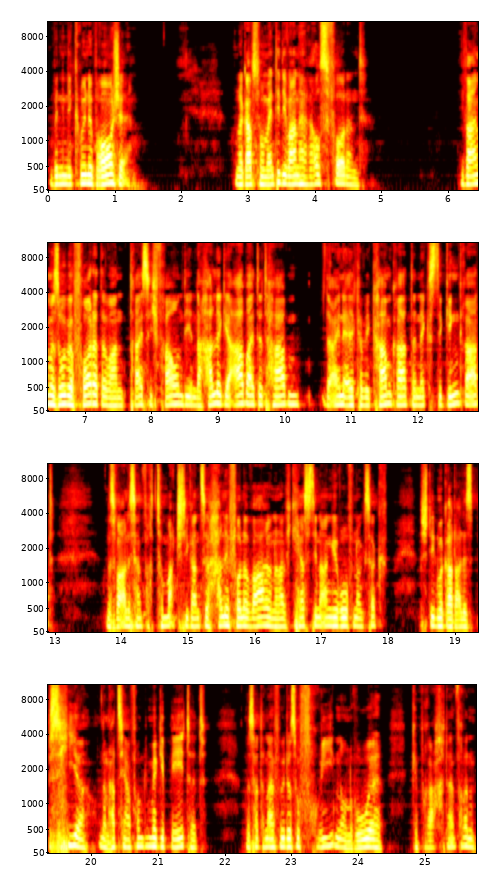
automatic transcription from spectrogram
und bin in die grüne Branche. Und da gab es Momente, die waren herausfordernd. Ich war immer so überfordert, da waren 30 Frauen, die in der Halle gearbeitet haben. Der eine LKW kam gerade, der nächste ging gerade. Und es war alles einfach too much, die ganze Halle voller Ware. Und dann habe ich Kerstin angerufen und gesagt, das steht mir gerade alles bis hier. Und dann hat sie einfach mit mir gebetet. Und es hat dann einfach wieder so Frieden und Ruhe gebracht. Einfach ein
